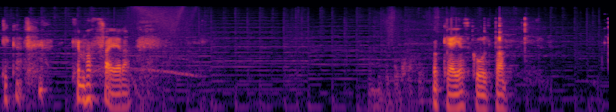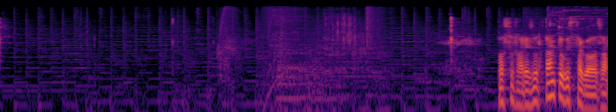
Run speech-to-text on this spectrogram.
Che cazzo? che mossa era? Ok, ascolta. Posso fare soltanto questa cosa.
